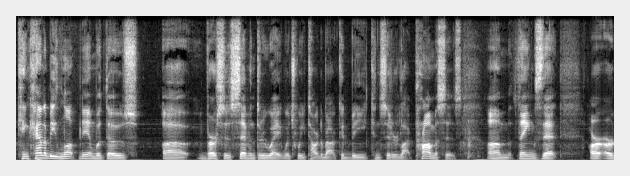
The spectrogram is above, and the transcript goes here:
can kind of be lumped in with those uh, verses 7 through 8, which we talked about, could be considered like promises, um, things that are, are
